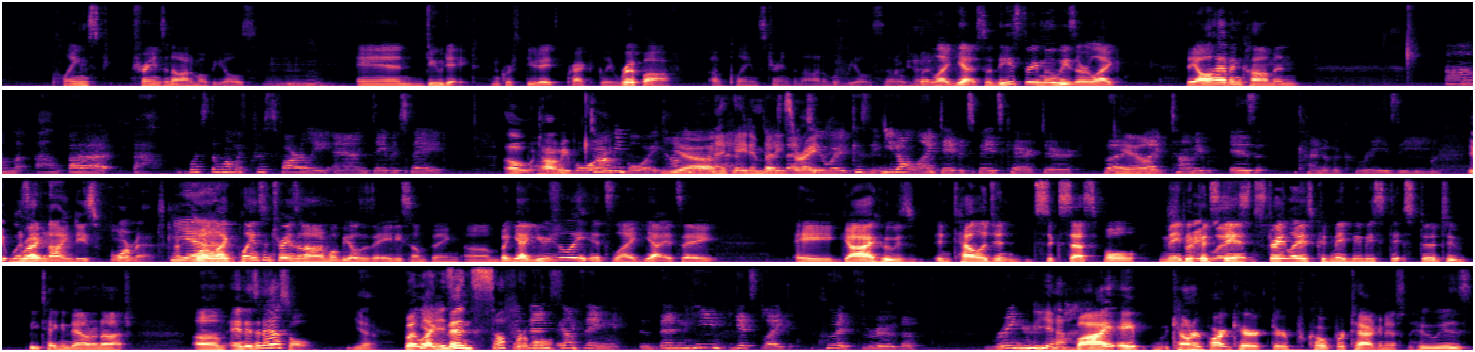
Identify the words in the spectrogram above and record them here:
planes, trains, and automobiles, mm-hmm. and Due Date. And of course, Due Date's practically a ripoff of planes, trains, and automobiles. So, Okay. but like yeah, so these three movies are like they all have in common. Um. Oh, uh, what's the one with Chris Farley and David Spade? oh tommy boy Tommy Boy. Tommy Yeah. Boy I hate him, but he's right. Because you don't like David Spade's character, but Yeah. like Tommy is kind of a crazy. it was Right. a 90s format kind Yeah. Well, like planes and trains and automobiles is eighty something. Um, but yeah, usually it's like yeah, it's a a guy who's intelligent, successful, maybe could stand Straight-laced. straight laced could maybe be st- stood to be taken down a notch, um, and is an asshole. Yeah. But Yeah, like is then But then something, then he gets like put through the ringer. yeah. by a counterpart character, co-protagonist, who is,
